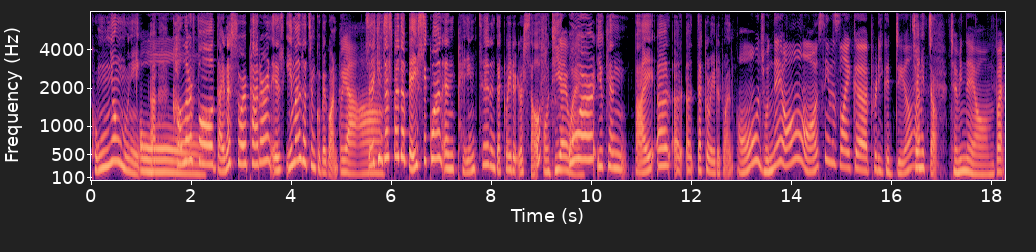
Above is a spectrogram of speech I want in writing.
공룡 무늬, 오. a colorful dinosaur pattern is 24,900원. Yeah. So you can just buy the basic one and paint it and decorate it yourself. 어, DIY. Or you can buy a, a, a decorated one. 어, 좋네요. Seems like a pretty good deal. 재밌죠? 재밌네요. But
